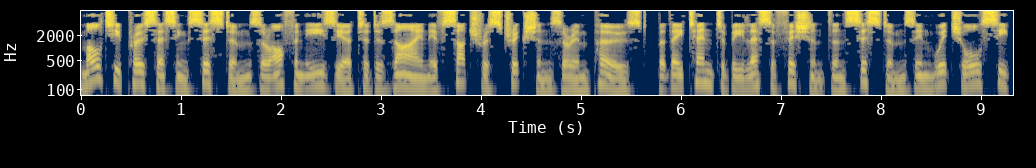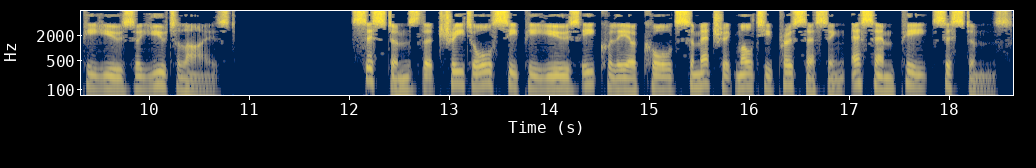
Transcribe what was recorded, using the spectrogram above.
Multiprocessing systems are often easier to design if such restrictions are imposed, but they tend to be less efficient than systems in which all CPUs are utilized. Systems that treat all CPUs equally are called symmetric multiprocessing systems.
